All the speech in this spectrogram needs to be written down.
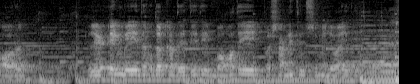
और लेटिंग भी इधर उधर कर देती थी, बहुत ही परेशानी थी उस समय जो आई थी।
